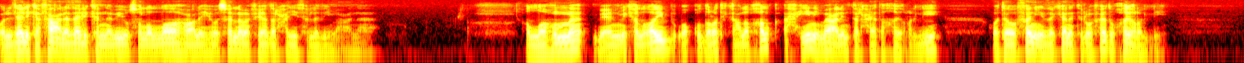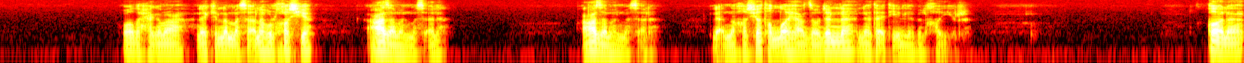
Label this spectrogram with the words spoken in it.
ولذلك فعل ذلك النبي صلى الله عليه وسلم في هذا الحديث الذي معنا. اللهم بعلمك الغيب وقدرتك على الخلق أحيني ما علمت الحياة خيرا لي وتوفني إذا كانت الوفاة خيرا لي. واضح يا جماعة؟ لكن لما سأله الخشية عزم المسألة. عزم المسألة. لأن خشية الله عز وجل لا تأتي إلا بالخير. قال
